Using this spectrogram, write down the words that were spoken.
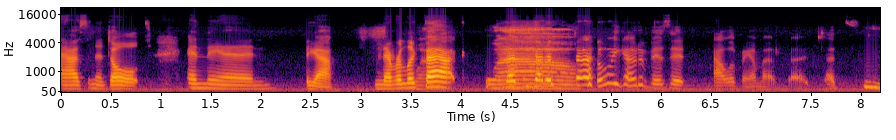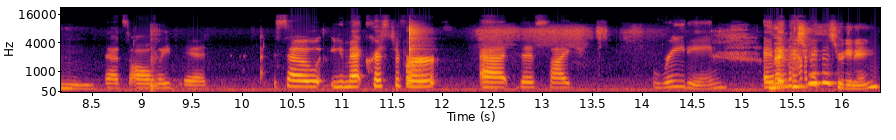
as an adult and then yeah, never looked Wow. back. Wow. But we go to we go to visit Alabama, but that's Hmm. that's all we did. So you met Christopher at this like reading, and Met then Christopher did, this reading.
